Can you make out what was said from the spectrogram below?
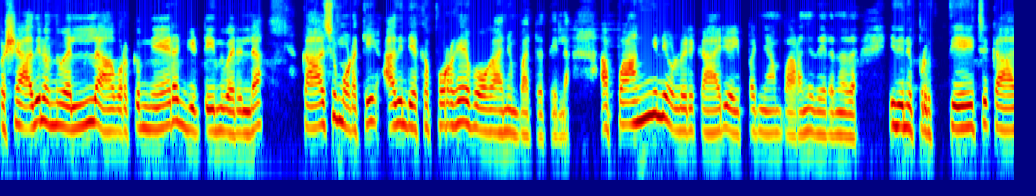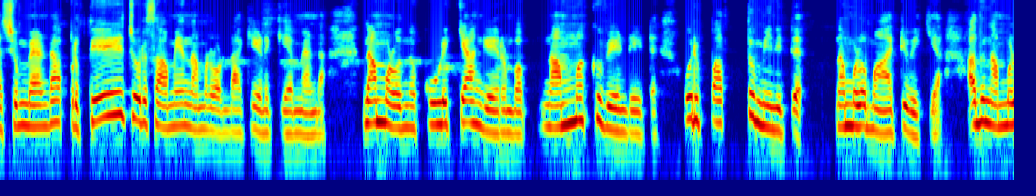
പക്ഷേ അതിനൊന്നും എല്ലാവർക്കും നേരം കിട്ടിയെന്ന് വരില്ല. കാശ് മുടക്കി അതിന്റെയൊക്കെ പുറകെ പോകാനും പറ്റത്തില്ല. അപ്പോൾ അങ്ങനെയുള്ളൊരു കാര്യം ഇപ്പം ഞാൻ പറഞ്ഞു തരുന്നത്. ഇതിന് പ്രത്യേകിച്ച് കാശും വേണ്ട പ്രത്യേകിച്ച് ഒരു സമയം നമ്മൾ ഉണ്ടാക്കിയെടുക്കുകയും വേണ്ട. നമ്മളൊന്ന് കുളിക്കാൻ കയറുമ്പം നമുക്ക് വേണ്ടിയിട്ട് ഒരു പത്ത് മിനിറ്റ് നമ്മൾ മാറ്റി വയ്ക്കുക. അത് നമ്മൾ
